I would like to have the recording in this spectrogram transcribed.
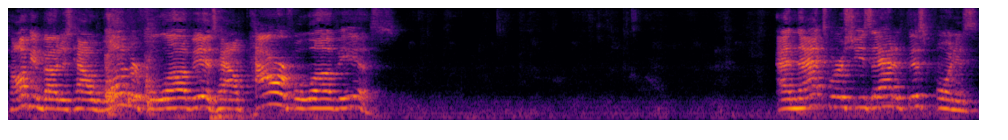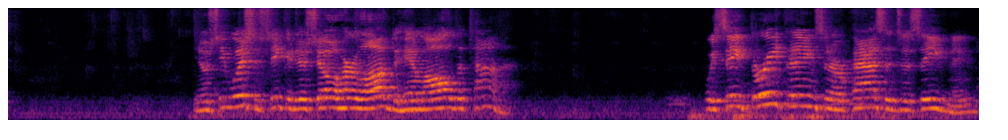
Talking about just how wonderful love is, how powerful love is. And that's where she's at at this point is you know, she wishes she could just show her love to him all the time. We see three things in our passage this evening.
